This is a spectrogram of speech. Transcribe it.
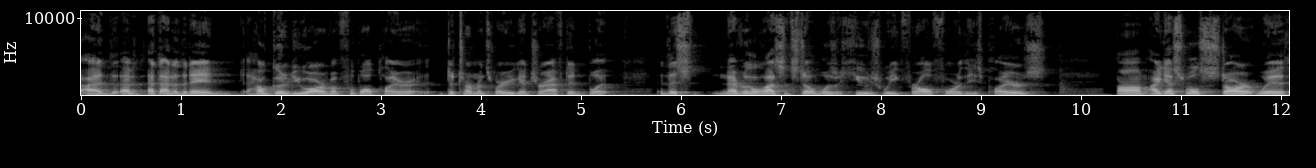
I, at the end of the day, how good you are of a football player determines where you get drafted. But this, nevertheless, it still was a huge week for all four of these players. Um, I guess we'll start with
